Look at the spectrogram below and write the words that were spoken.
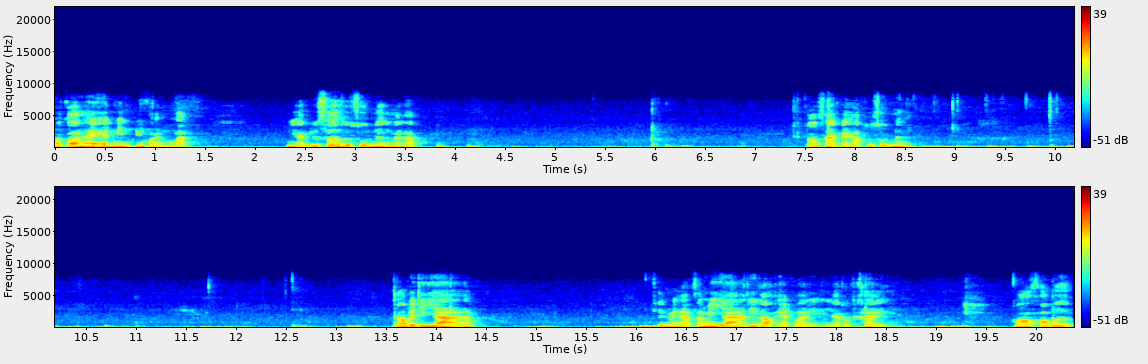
แล้วก็ให้แอดมินเป็นคนอนุมัติ นี่ครับ user 001 นะครับ ก็ใส่ไปครับ 001 ก็ไปที่ยาครับเห็นไหมครับ ถ้ามียาที่เราแอดไว้ ยาลดไข้ ก็ขอเบิก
